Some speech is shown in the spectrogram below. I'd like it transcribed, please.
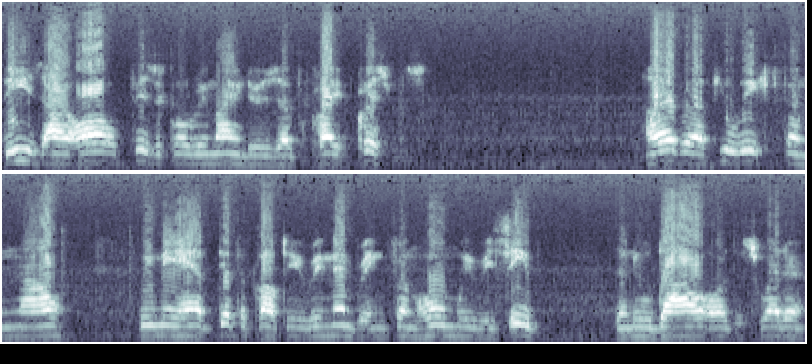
These are all physical reminders of Christmas. However, a few weeks from now, we may have difficulty remembering from whom we received the new doll or the sweater.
